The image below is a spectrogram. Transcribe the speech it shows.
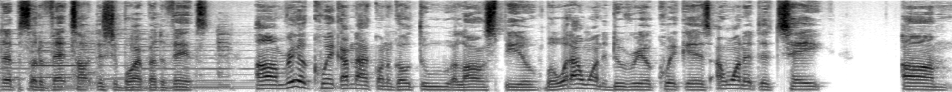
another episode of Vet Talk. This is your boy, Brother Vince. Um, real quick, I'm not going to go through a long spiel, but what I want to do real quick is I wanted to take um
